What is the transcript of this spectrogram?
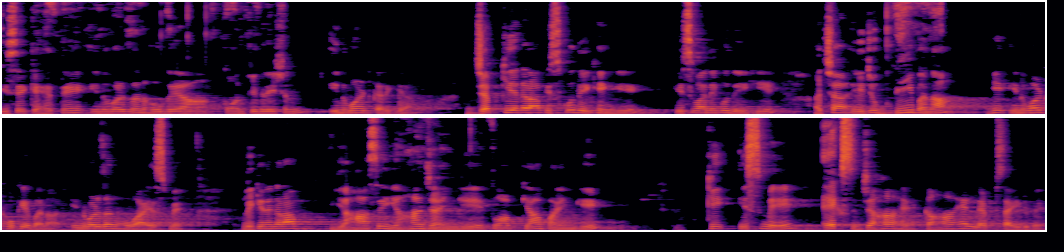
इसे कहते हैं इन्वर्जन हो गया कॉन्फ़िगरेशन इन्वर्ट कर गया। जबकि अगर आप इसको देखेंगे, इस वाले को देखिए। अच्छा ये जो बी बना, ये इन्वर्ट होके बना। इन्वर्जन हुआ है इसमें। लेकिन अगर आप यहाँ से यहाँ जाएँगे तो आप क्या पाएँगे कि इसमें x जहाँ है, कहाँ है? लेफ़्ट साइड में।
